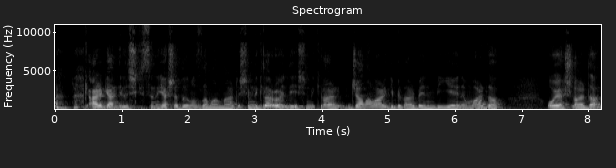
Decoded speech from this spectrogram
Ergen ilişkisini yaşadığımız zamanlarda. Şimdikiler öyle değil. Şimdikiler canavar gibiler. Benim bir yeğenim var da o yaşlarda.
